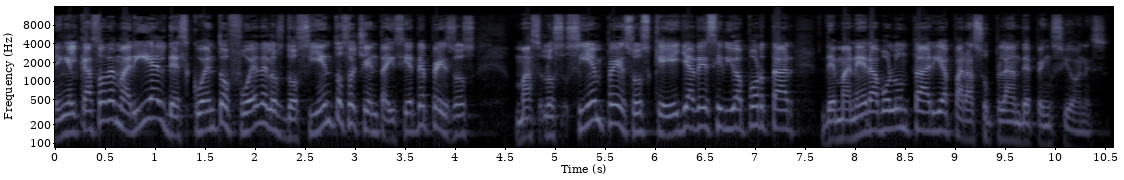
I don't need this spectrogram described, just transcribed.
En el caso de María, el descuento fue de los 287 pesos más los 100 pesos que ella decidió aportar de manera voluntaria para su plan de pensiones.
